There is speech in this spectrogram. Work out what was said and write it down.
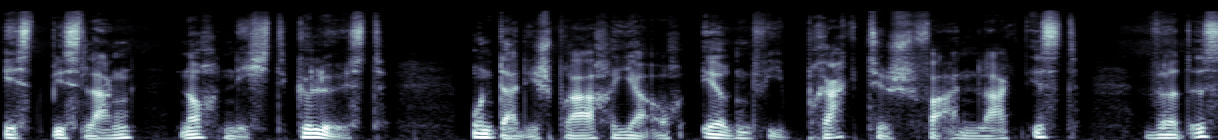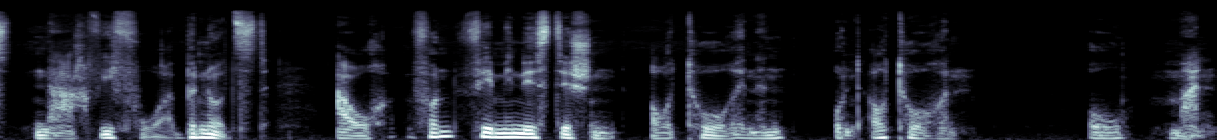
ist bislang noch nicht gelöst. Und da die Sprache ja auch irgendwie praktisch veranlagt ist, wird es nach wie vor benutzt, auch von feministischen Autorinnen und Autoren. Oh Mann.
